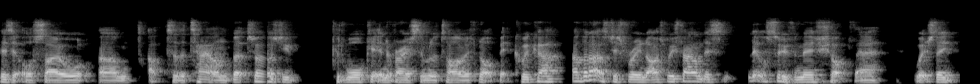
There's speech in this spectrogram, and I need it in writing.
visit or so um, up to the town, but honest, you could walk it in a very similar time, if not a bit quicker. Uh, but that was just really nice. We found this little souvenir shop there, which they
